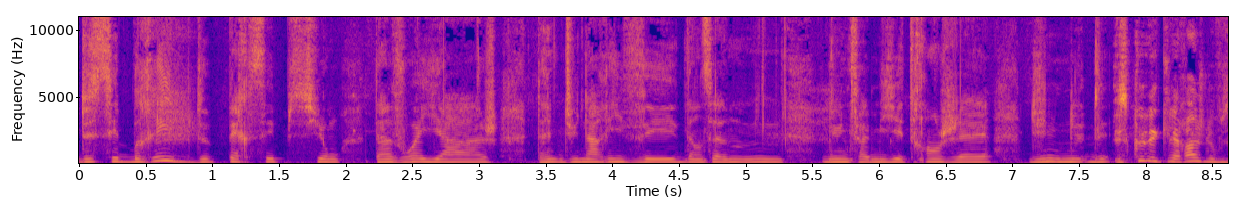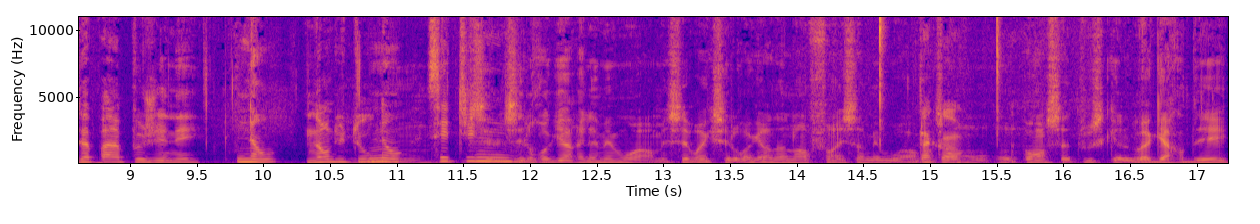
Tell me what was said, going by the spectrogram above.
de ces bribes de perception d'un voyage, d'un- d'une arrivée dans un- une famille étrangère, d'une Est-ce que l'éclairage ne vous a pas un peu gêné? Non, Non du tout? non, c'est C'est une c'est le regard et la mémoire. Mais c'est vrai que c'est le regard d'un enfant et sa mémoire. D'accord. On, pense à tout ce qu'elle va garder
